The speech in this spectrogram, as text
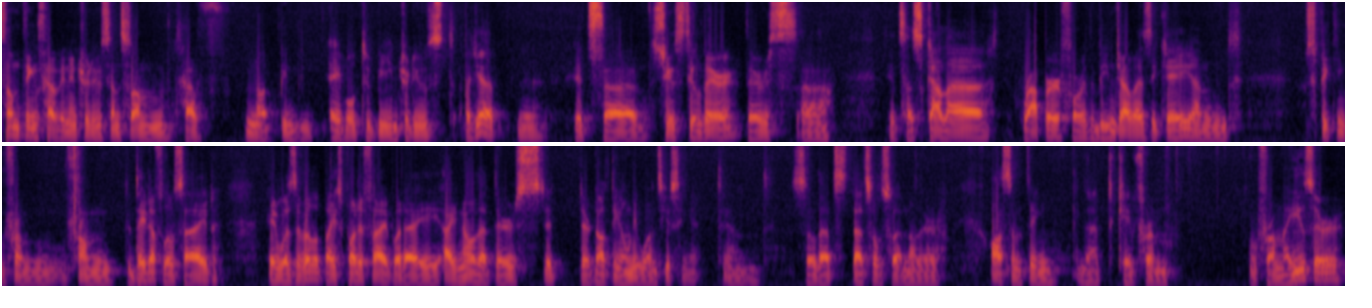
Some things have been introduced and some have not been able to be introduced. But yeah, it's uh, she's still there. There's uh, it's a Scala wrapper for the Beam Java SDK, and speaking from from the data flow side, it was developed by Spotify, but I, I know that there's it, they're not the only ones using it, and so that's that's also another awesome thing that came from from a user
